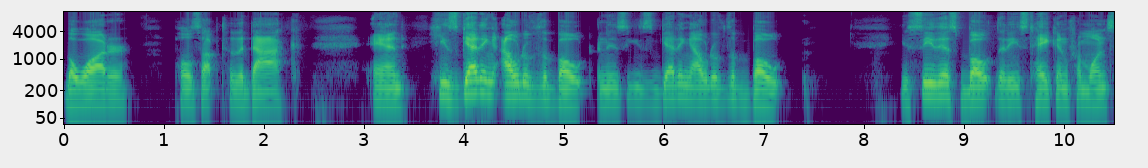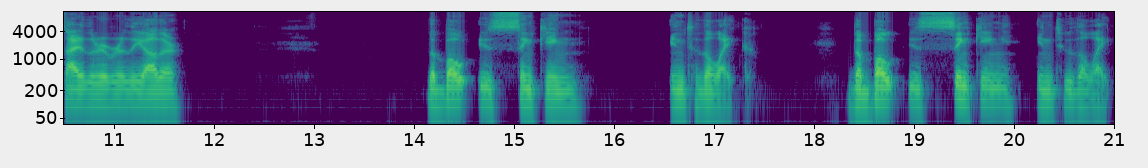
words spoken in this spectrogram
the water, pulls up to the dock, and he's getting out of the boat, and as he's getting out of the boat, you see this boat that he's taken from one side of the river to the other. The boat is sinking into the lake. The boat is sinking into the lake.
